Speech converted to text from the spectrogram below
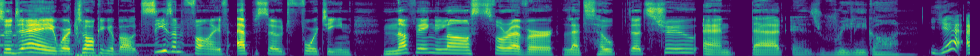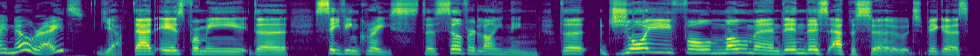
Today we're talking about season 5, episode 14. Nothing lasts forever. Let's hope that's true and that is really gone. Yeah, I know, right? Yeah, that is for me the saving grace, the silver lining, the joyful moment in this episode. Because,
